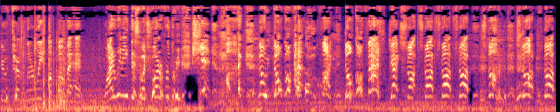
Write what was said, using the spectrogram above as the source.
Dude, they're literally a bump ahead. Why do we need this much water for three? Shit! Fuck! No, don't go fast! Fuck! Don't go fast! Jack, stop, stop, stop, stop, stop, stop, stop!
